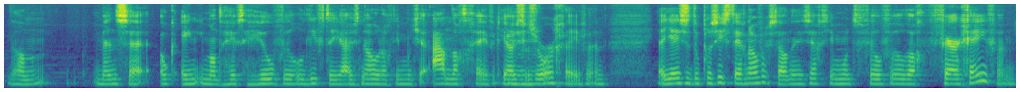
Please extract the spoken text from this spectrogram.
dan mensen, ook één iemand heeft heel veel liefde juist nodig. Die moet je aandacht geven, de juiste Mhm. zorg geven. En ja, Jezus doet precies het tegenovergestelde. En hij zegt, je moet veelvuldig vergeven.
